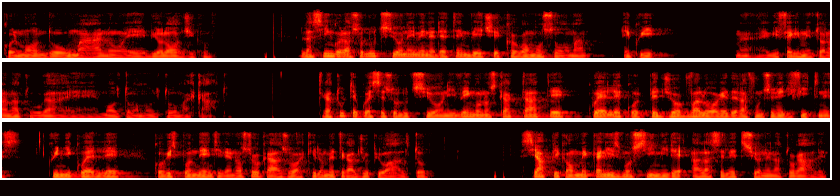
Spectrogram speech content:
col mondo umano e biologico. La singola soluzione viene detta invece cromosoma e qui eh, il riferimento alla natura è molto ma molto marcato. Tra tutte queste soluzioni vengono scartate quelle col peggior valore della funzione di fitness, quindi quelle corrispondenti nel nostro caso al chilometraggio più alto. Si applica un meccanismo simile alla selezione naturale.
